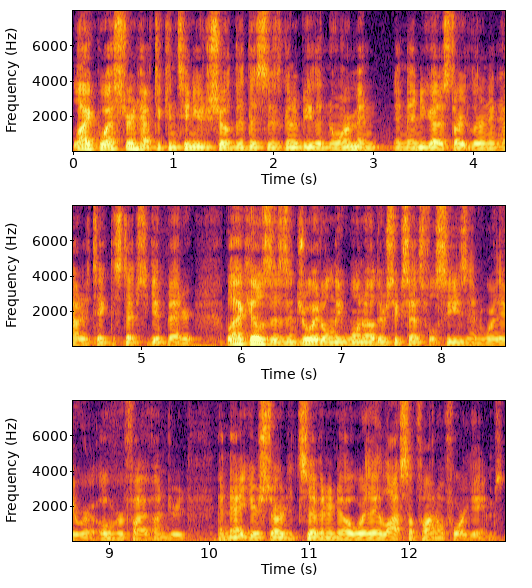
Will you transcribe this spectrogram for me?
like Western have to continue to show that this is going to be the norm, and, and then you got to start learning how to take the steps to get better. Black Hills has enjoyed only one other successful season where they were over 500, and that year started 7 and 0 where they lost the final four games.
